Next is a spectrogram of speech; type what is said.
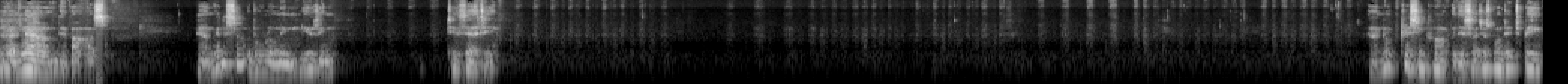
Uh, now the vase. Now I'm going to start the ball rolling using 230. I'm not pressing hard with this, I just want it to be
